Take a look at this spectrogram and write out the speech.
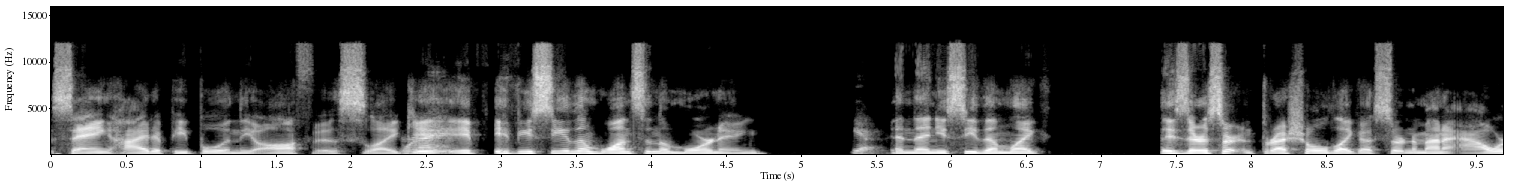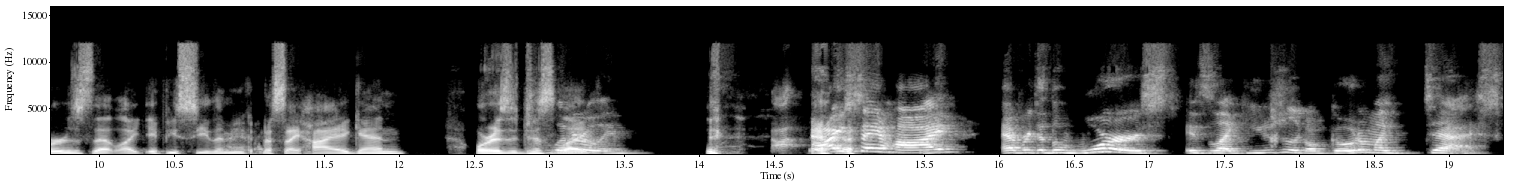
saying hi to people in the office? Like, Right. if if you see them once in the morning, Yeah. and then you see them like, is there a certain threshold, like a certain amount of hours that like if you see them, you gotta say hi again, or is it just like Literally. I, I say hi every the worst is like usually like I'll go to my desk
